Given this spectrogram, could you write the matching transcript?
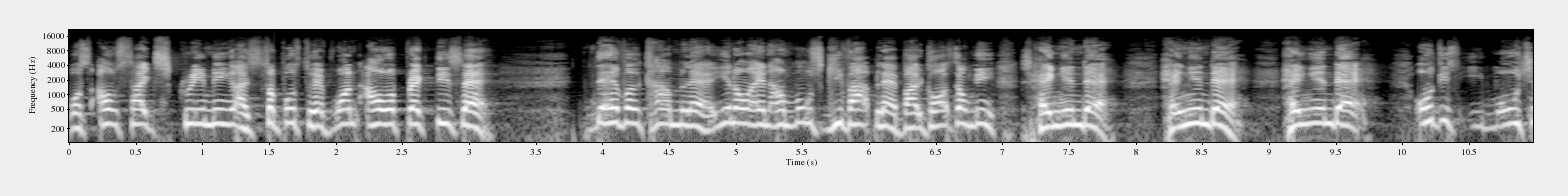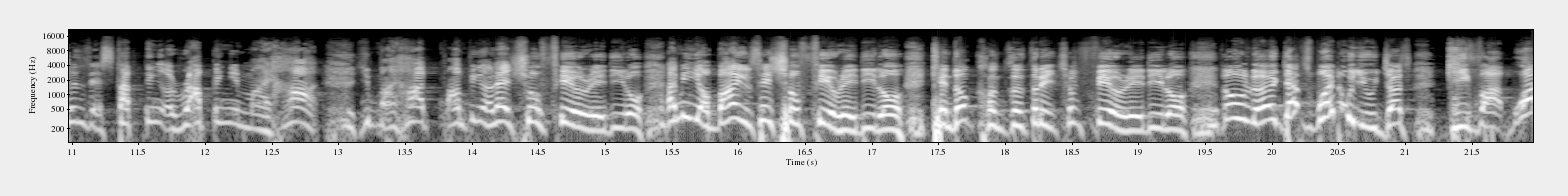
Was outside screaming. I supposed to have one hour practice. Eh never come leh, you know, and I almost give up leh. But God told me, hang in there, hang in there, hang in there. All these emotions that starting erupting uh, in my heart, my heart pumping, I let show feel already, Lord. I mean, your mind you say show feel already, Lord. Cannot concentrate, show feel already, Lord. No, no, just why don't you just give up? Why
